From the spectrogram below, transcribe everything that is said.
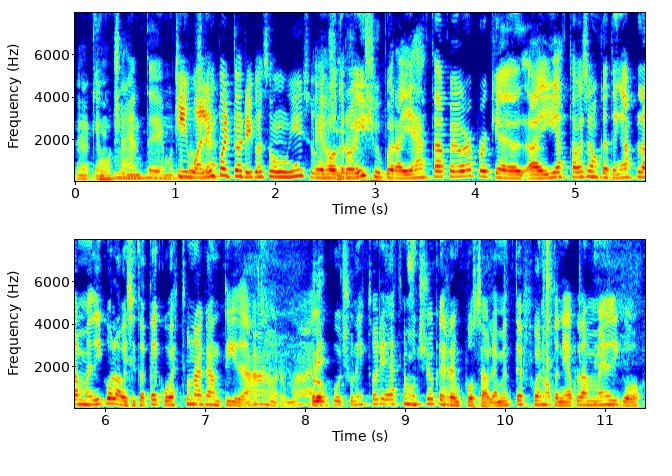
eh, que mucha gente... Que igual en Puerto Rico es un issue. Es otro issue, pero ahí es hasta peor porque ahí hasta a veces aunque tengas plan médico, la visita te cuesta una cantidad normal. Pero- Escuché una historia de este muchacho que responsablemente fue, no tenía plan médico,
